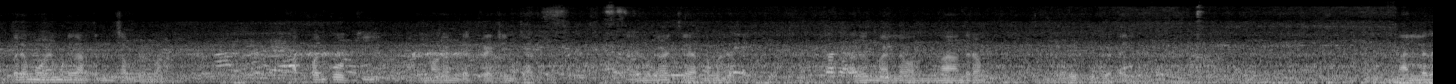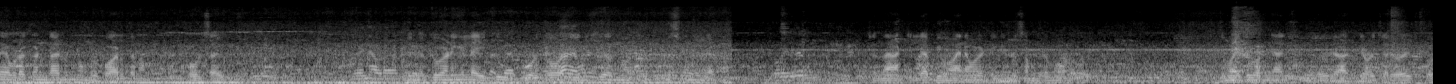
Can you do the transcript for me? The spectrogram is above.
അപ്പനും മോനും കൂടി നടത്തുന്ന സംരംഭമാണ്. അപ്പൻ കോക്കി മകൻ ഡെക്കറേഷൻ ചാർജ് അതും കൂടി കൂടെ ചേർന്നുകൊണ്ട് അത് നല്ല ഒന്നാന്തരം കൂട്ടുകെട്ടായി നല്ലത് എവിടെ കണ്ടാലും നമ്മൾ പകർത്തണം പ്രോത്സാഹിപ്പിക്കും നിങ്ങൾക്ക് വേണമെങ്കിൽ ലൈക്ക് കൊടുത്തോ എനിക്ക് തന്നോ പ്രശ്നമില്ല. പക്ഷെ നാട്ടിലെ അഭിമാനമായിട്ട് ഇങ്ങനെ സംരംഭമുള്ളത്. കൃത്യമായിട്ട് പറഞ്ഞാൽ നിങ്ങൾ രാത്രിയോടെ ചിലവഴിച്ചു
